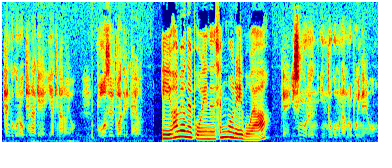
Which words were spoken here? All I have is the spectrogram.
한국어로 편하게 이야기 나눠요. 무엇을 도와드릴까요? 이 화면에 보이는 식물이 뭐야? 네, 이 식물은 인도 고무나무로 보이네요.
